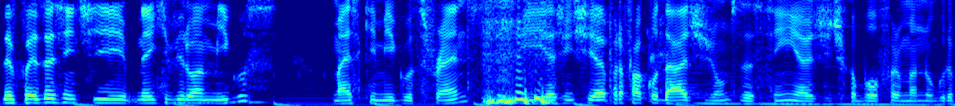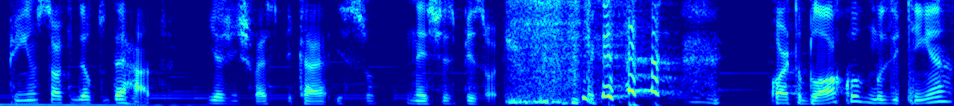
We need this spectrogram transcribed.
Depois a gente meio que virou amigos, mais que amigos friends, e a gente ia pra faculdade juntos assim, e a gente acabou formando um grupinho, só que deu tudo errado. E a gente vai explicar isso neste episódio. Quarto bloco, musiquinha.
